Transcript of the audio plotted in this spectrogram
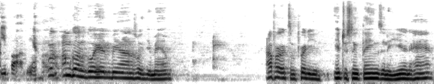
he bought me a home. Well, home. I'm going to go ahead and be honest with you, ma'am. I've heard some pretty interesting things in a year and a half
